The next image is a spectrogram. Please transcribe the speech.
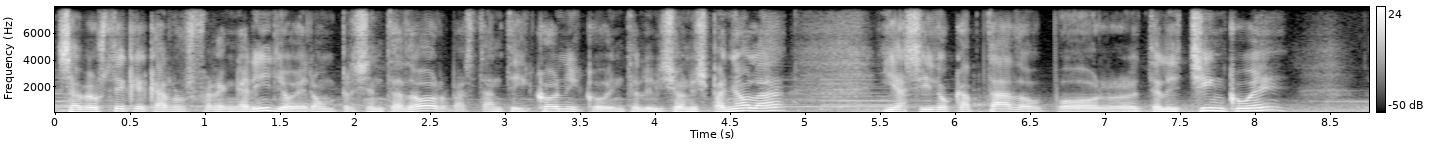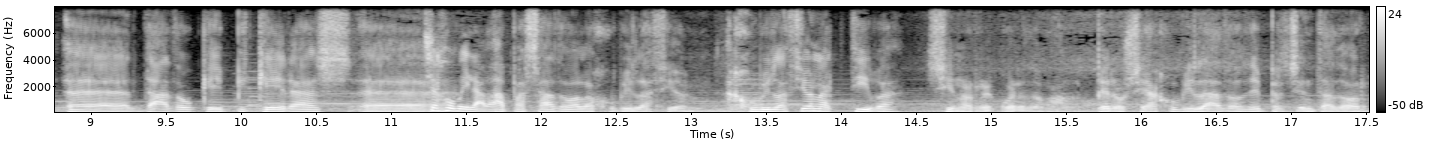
Sabe usted que Carlos Franganillo era un presentador bastante icónico en televisión española y ha sido captado por Telecinque, eh, dado que Piqueras eh, Se jubilaba. ha pasado a la jubilación. Jubilación activa, si no recuerdo mal, pero se ha jubilado de presentador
